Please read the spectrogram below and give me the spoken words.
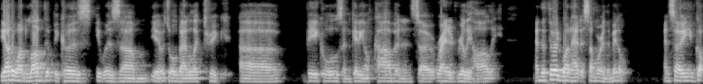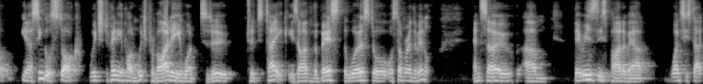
The other one loved it because it was um, you know all about electric uh, vehicles and getting off carbon, and so rated really highly. And the third one had it somewhere in the middle. And so you've got you know a single stock, which depending upon which provider you want to do to, to take, is either the best, the worst, or, or somewhere in the middle. And so um, there is this part about once you start,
